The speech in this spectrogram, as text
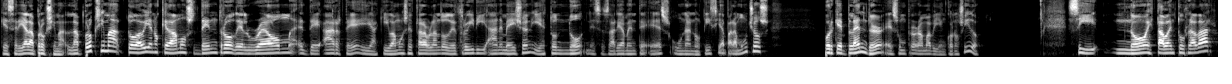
que sería la próxima. La próxima todavía nos quedamos dentro del realm de arte y aquí vamos a estar hablando de 3D animation y esto no necesariamente es una noticia para muchos porque Blender es un programa bien conocido. Si no estaba en tu radar,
